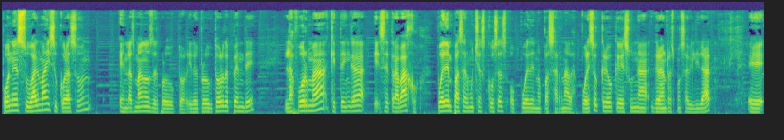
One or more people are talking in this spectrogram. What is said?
ponen su alma y su corazón en las manos del productor. Y del productor depende la forma que tenga ese trabajo pueden pasar muchas cosas o puede no pasar nada. Por eso creo que es una gran responsabilidad. Eh,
